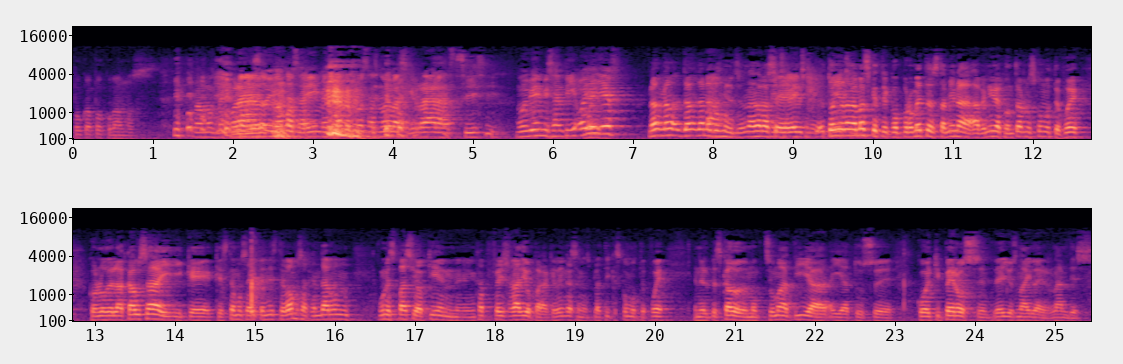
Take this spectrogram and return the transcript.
poco a poco vamos. Vamos mejorando y vamos ahí mezclando cosas nuevas y raras. Sí, sí. Muy bien, mi Santi. Oye, Jeff, No, no, da- dame Ah. dos minutos, nada más. Échale, eh, échale, Toño, échale. nada más que te comprometas también a, a venir a contarnos cómo te fue con lo de la causa y, que, que estemos ahí pendientes. Te vamos a agendar un, un espacio aquí en, en Happy Face Radio para que vengas y nos platiques cómo te fue en el pescado de Moctezuma a ti y a, y a tus eh, coequiperos, entre ellos Naila Hernández.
